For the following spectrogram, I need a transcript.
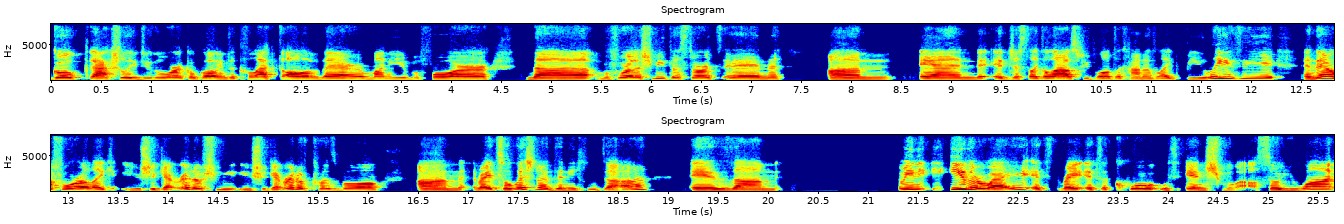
go actually do the work of going to collect all of their money before the before the Shemitah starts in. Um, and it just like allows people to kind of like be lazy and therefore like you should get rid of Shmit, you should get rid of Pruzbol. Um, right. So Lishna Denichuta is um I mean, either way, it's right. It's a quote within Shmuel. So you want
